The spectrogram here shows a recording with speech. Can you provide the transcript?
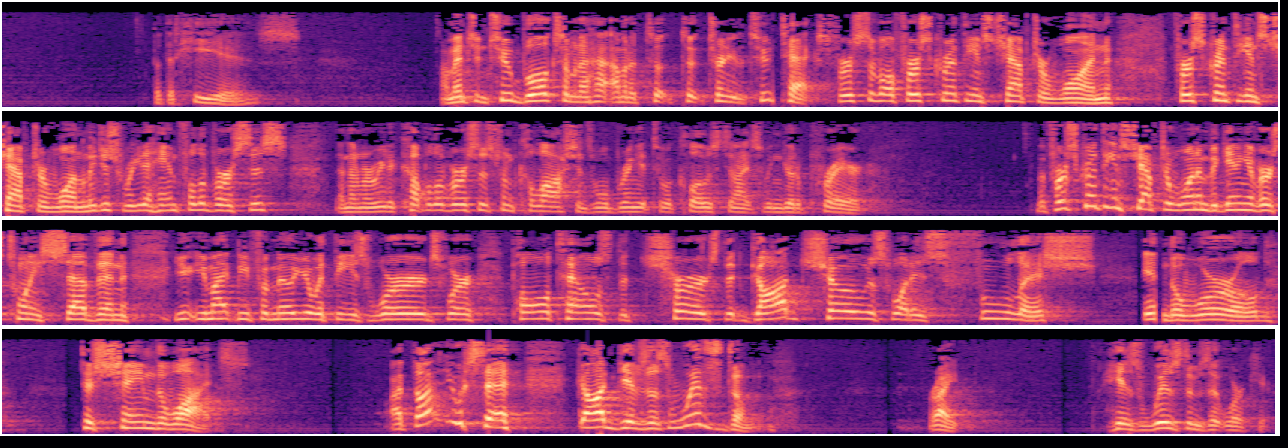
but that He is. I mentioned two books. I'm going to, ha- I'm going to t- t- turn you to two texts. First of all, 1 Corinthians chapter 1. 1 Corinthians chapter 1. Let me just read a handful of verses, and then I'm going to read a couple of verses from Colossians. We'll bring it to a close tonight so we can go to prayer. But 1 Corinthians chapter 1 and beginning of verse 27, you, you might be familiar with these words where Paul tells the church that God chose what is foolish in the world to shame the wise. I thought you said God gives us wisdom. Right. His wisdom's at work here.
